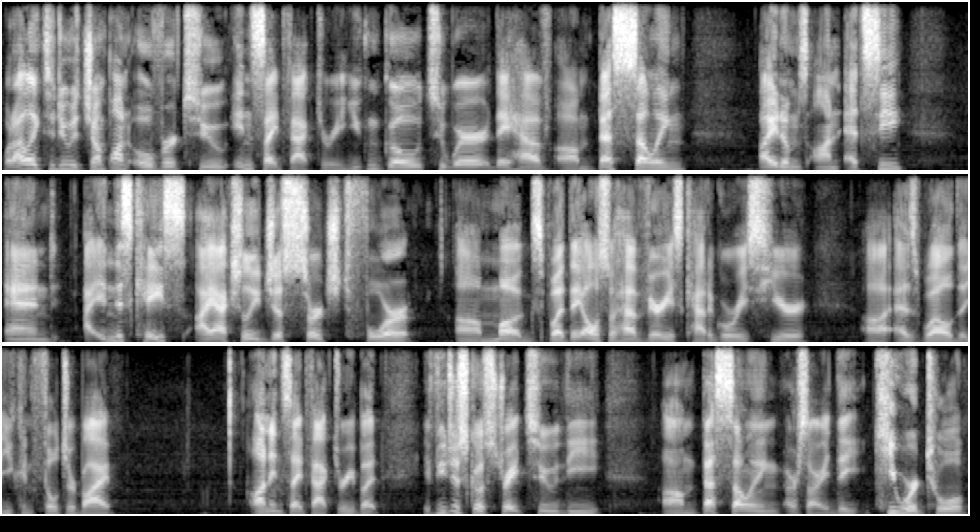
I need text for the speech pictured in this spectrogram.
what I like to do is jump on over to Insight Factory. You can go to where they have um, best selling items on Etsy. And in this case, I actually just searched for um, mugs, but they also have various categories here uh, as well that you can filter by on Insight Factory. But if you just go straight to the um, best selling, or sorry, the keyword tool,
